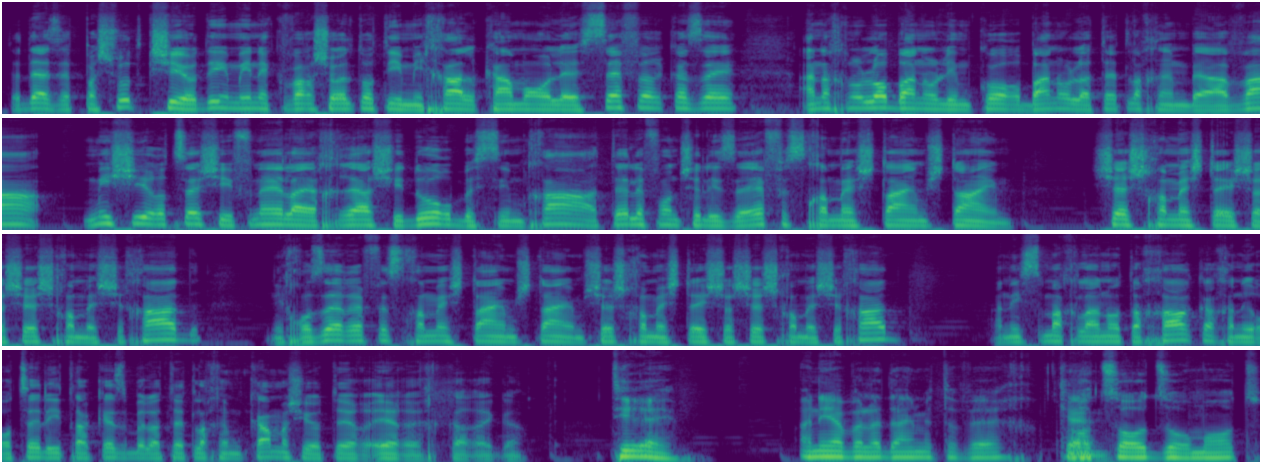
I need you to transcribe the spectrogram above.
אתה יודע, זה פשוט כשיודעים, הנה כבר שואלת אותי מיכל כמה עולה ספר כזה, אנחנו לא באנו למכור, באנו לתת לכם באהבה. מי שירצה שיפנה אליי אחרי השידור, בשמחה, הטלפון שלי זה 0522-659-651, אני חוזר 0522-659-651, אני אשמח לענות אחר כך, אני רוצה להתרכז בלתת לכם כמה שיותר ערך כרגע. תראה, אני אבל עדיין מתווך, כן. ההוצאות זורמות.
